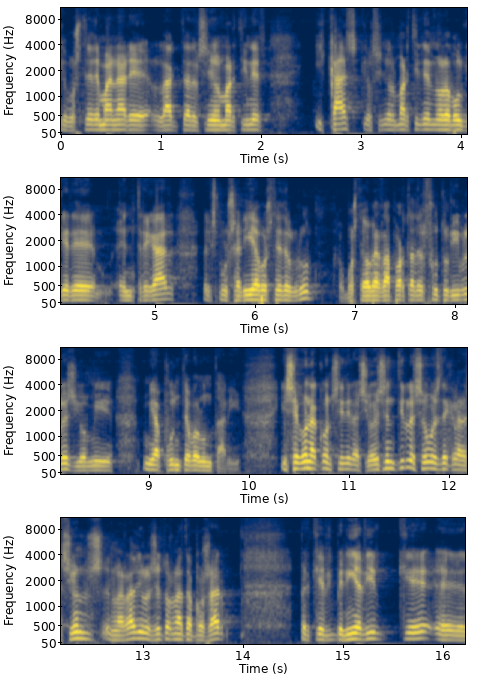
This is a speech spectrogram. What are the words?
que vostè demanara l'acte del senyor Martínez i cas que el senyor Martínez no la volguera entregar, l'expulsaria vostè del grup. Com vostè ha obert la porta dels futuribles, jo m'hi apunte voluntari. I segona consideració, he sentit les seues declaracions en la ràdio, les he tornat a posar, perquè venia a dir que, eh,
